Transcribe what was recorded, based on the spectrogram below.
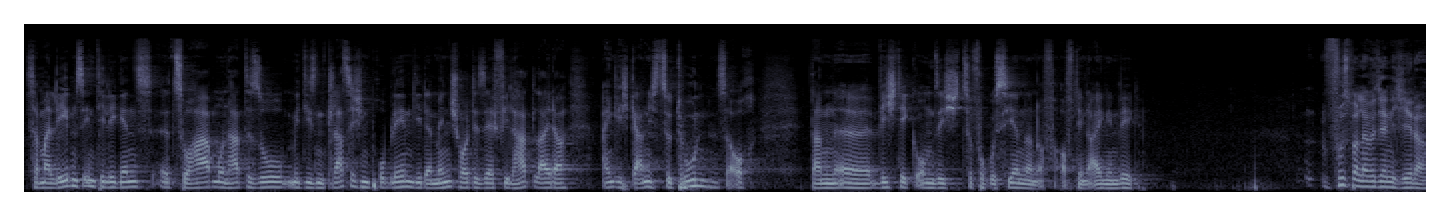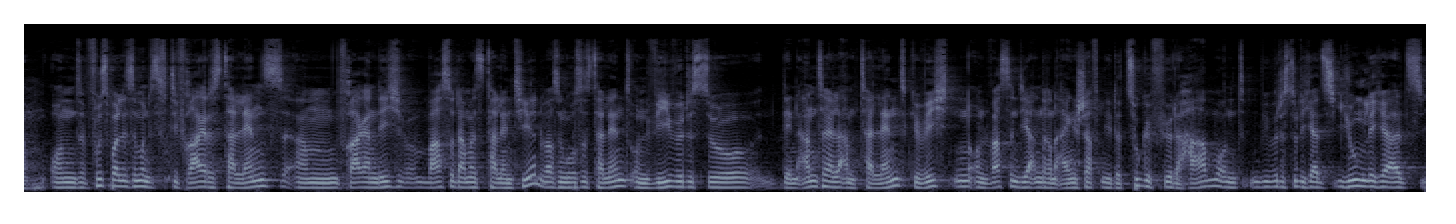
sag mal, Lebensintelligenz äh, zu haben und hatte so mit diesen klassischen Problemen, die der Mensch heute sehr viel hat, leider eigentlich gar nichts zu tun. Das ist auch dann äh, wichtig, um sich zu fokussieren dann auf, auf den eigenen Weg. Fußballer wird ja nicht jeder. Und Fußball ist immer die Frage des Talents. Ähm, Frage an dich, warst du damals talentiert? Warst du ein großes Talent? Und wie würdest du den Anteil am Talent gewichten? Und was sind die anderen Eigenschaften, die dazugeführt haben? Und wie würdest du dich als Jugendlicher, als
